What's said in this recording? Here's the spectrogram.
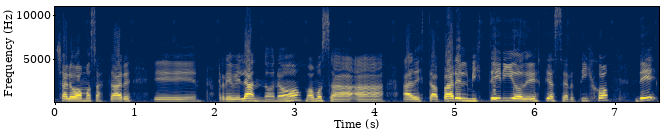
ya lo vamos a estar eh, revelando, ¿no? Vamos a, a- a destapar el misterio de este acertijo de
